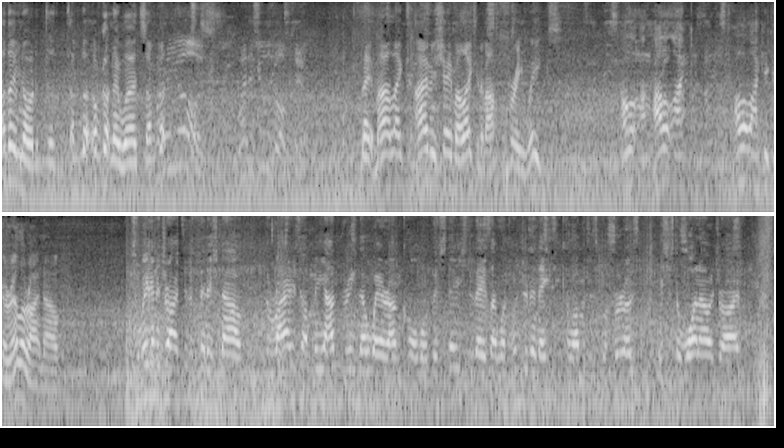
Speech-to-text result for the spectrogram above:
I don't even know. What, to- I've, not, I've got no words. I've Where got, are yours? Where does yours go up to? mate, my legs. I haven't shaved my legs in about three weeks. I look, I look like I look like a gorilla right now. So we're going to drive to the finish now. The riders are meandering their way around Cornwall. This stage today is like 180 kilometres, but for us, it's just a one hour drive.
